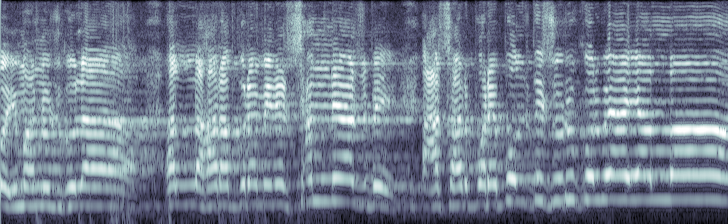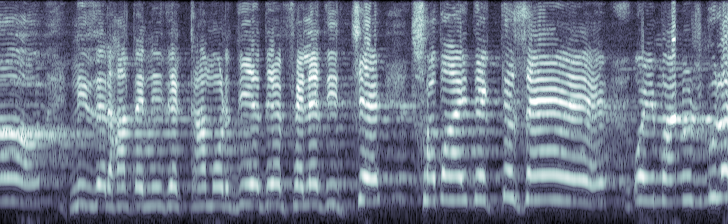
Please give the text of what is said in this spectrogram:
ওই মানুষগুলা আল্লাহ রাব্বুল আমিনের সামনে আসবে, আসার পরে বলতে শুরু করবে, আয় আল্লাহ, নিজের হাতে নিজে কামড় দিয়ে দিয়ে ফেলে দিচ্ছে, সবাই দেখতেছে, ওই মানুষগুলা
